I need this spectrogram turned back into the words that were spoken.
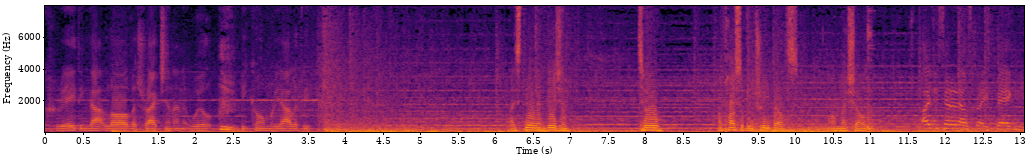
creating that law of attraction and it will become reality. I still envision two and possibly three belts on my shoulder. I just said it out straight, beg me.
